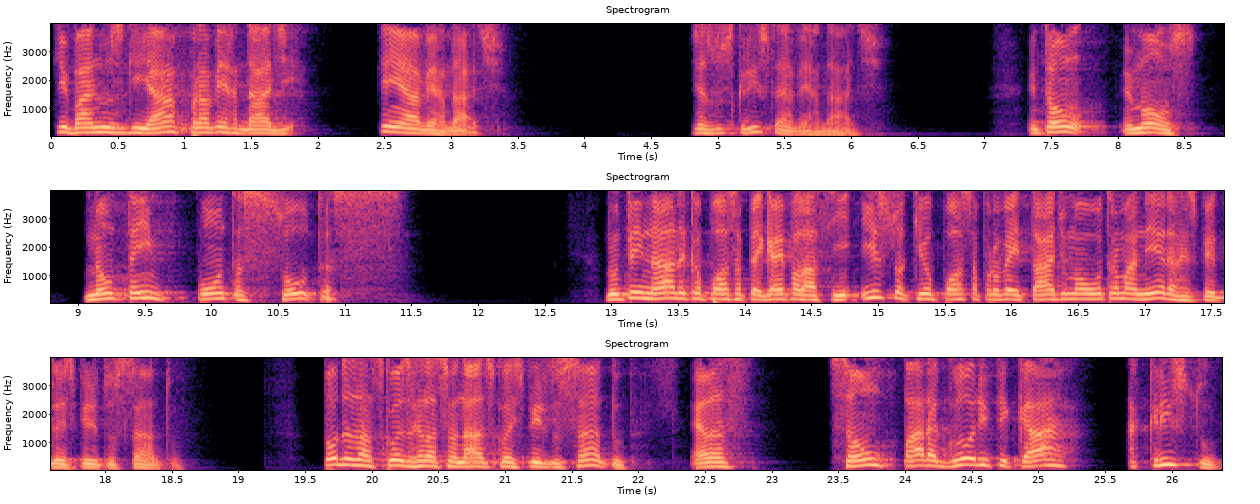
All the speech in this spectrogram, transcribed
que vai nos guiar para a verdade. Quem é a verdade? Jesus Cristo é a verdade. Então, irmãos, não tem pontas soltas não tem nada que eu possa pegar e falar assim, isso aqui eu posso aproveitar de uma outra maneira a respeito do Espírito Santo. Todas as coisas relacionadas com o Espírito Santo, elas são para glorificar a Cristo.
